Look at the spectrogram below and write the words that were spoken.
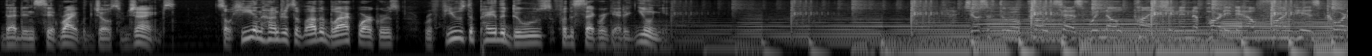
That didn't sit right with Joseph James. So he and hundreds of other black workers refused to pay the dues for the segregated union. Joseph threw a protest with no punching in the party to help fund his court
